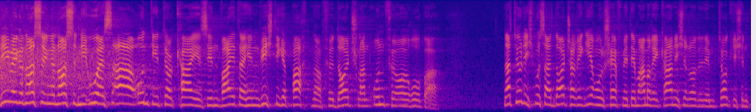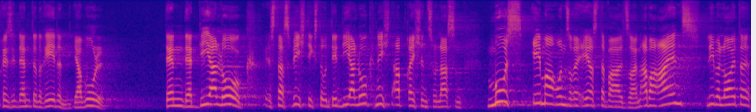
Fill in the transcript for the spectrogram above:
Liebe Genossinnen und Genossen, die USA und die Türkei sind weiterhin wichtige Partner für Deutschland und für Europa. Natürlich muss ein deutscher Regierungschef mit dem amerikanischen oder dem türkischen Präsidenten reden, jawohl. Denn der Dialog ist das Wichtigste und den Dialog nicht abbrechen zu lassen, muss immer unsere erste Wahl sein. Aber eins, liebe Leute,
